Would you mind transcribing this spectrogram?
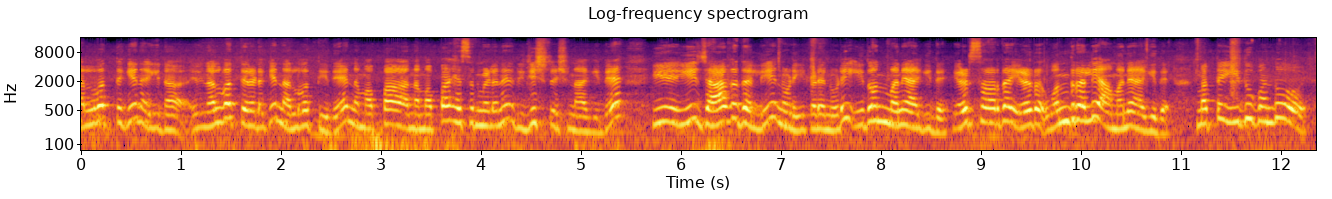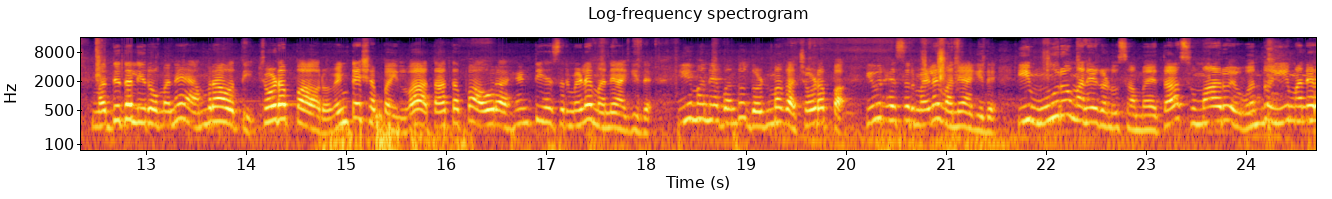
ನಲ್ವತ್ತಿಗೆ ನಲ್ವತ್ತೆರಡಿಗೆ ನಲ್ವತ್ತಿದೆ. ನಮ್ಮಪ್ಪ ನಮ್ಮಪ್ಪ ಹೆಸರು ಮೇಲೇನೆ ರಿಜಿಸ್ಟ್ರೇಷನ್ ಆಗಿದೆ. ಈ ಈ ಜಾಗದಲ್ಲಿ ನೋಡಿ, ಈ ಕಡೆ ನೋಡಿ, ಇದೊಂದು ಮನೆ ಆಗಿದೆ. ಎರಡು ಸಾವಿರದ ಎರಡು, ಒಂದರಲ್ಲಿ ಆ ಮನೆ ಆಗಿದೆ. ಮತ್ತೆ ಇದು ಬಂದು ಮಧ್ಯದಲ್ಲಿರೋ ಮನೆ ಅಮರಾವತಿ, ಚೋಡಪ್ಪ ಅವರು, ವೆಂಕಟೇಶಪ್ಪ ಇಲ್ವಾ? ತಾತಪ್ಪ ಅವರ ಹೆಂಡತಿ ಹೆಸರು ಮೇಲೆ ಮನೆ ಆಗಿದೆ. ಈ ಮನೆ ಬಂದು ದೊಡ್ಡ ಮಗ ಚೋಡಪ್ಪ, ಇವ್ರ ಹೆಸರು ಮೇಲೆ ಮನೆ ಆಗಿದೆ. ಈ ಮೂರು ಮನೆಗಳು ಸಮೇತ ಸುಮಾರು ಒಂದು, ಈ ಮನೆ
